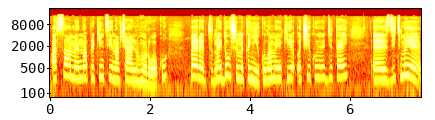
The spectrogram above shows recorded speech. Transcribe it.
а саме наприкінці навчального року, перед найдовшими канікулами, які очікують дітей, е, з дітьми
